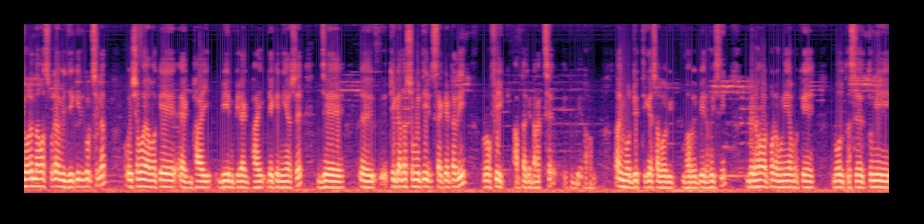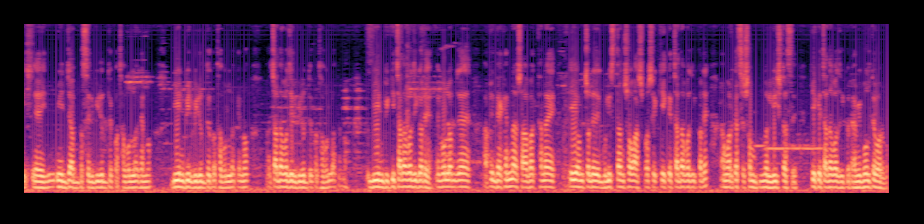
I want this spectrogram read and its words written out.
জোরে নামাজ পড়ে আমি জিকির করছিলাম। ওই সময় আমাকে এক ভাই, বিএনপির এক ভাই ডেকে নিয়ে আসে যে ঠিকাদার সমিতির সেক্রেটারি রফিক আপনাকে ডাকছে, একটু বের হন। আমি মসজিদ থেকে স্বাভাবিকভাবে বের হয়েছি। বের হওয়ার পরে উনি আমাকে বলতেছে তুমি এই মির্জা আব্বাসের বিরুদ্ধে কথা বললা কেন? বিএনপির বিরুদ্ধে কথা বললা কেন? চাঁদাবাজির বিরুদ্ধে কথা বললা কেন? বিএনপি কি চাঁদাবাজি করে? আমি বললাম যে আপনি দেখেন না শাহবাগ থানায় এই অঞ্চলে গুলিস্তান সহ আশপাশে কে কে চাঁদাবাজি করে? আমার কাছে সম্পূর্ণ লিস্ট আছে কে কে চাঁদাবাজি করে আমি বলতে পারব।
